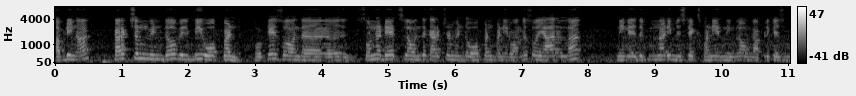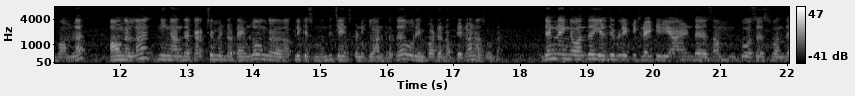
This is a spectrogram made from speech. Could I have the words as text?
அப்படின்னா correction window will be opened okay so அந்த சொன்ன டேட்ஸில் வந்து கரெக்ஷன் விண்டோ ஓப்பன் பண்ணிடுவாங்க ஸோ யாரெல்லாம் நீங்கள் இதுக்கு முன்னாடி மிஸ்டேக்ஸ் பண்ணியிருந்தீங்களோ உங்கள் அப்ளிகேஷன் ஃபார்மில் அவங்கெல்லாம் நீங்கள் அந்த கரெக்ஷன் விண்டோ டைமில் உங்கள் அப்ளிகேஷன் வந்து சேஞ்ச் பண்ணிக்கலான்றத ஒரு இம்பார்ட்டன்ட் அப்டேட்டாக நான் சொல்கிறேன் தென் இங்கே வந்து eligibility criteria and some courses வந்து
